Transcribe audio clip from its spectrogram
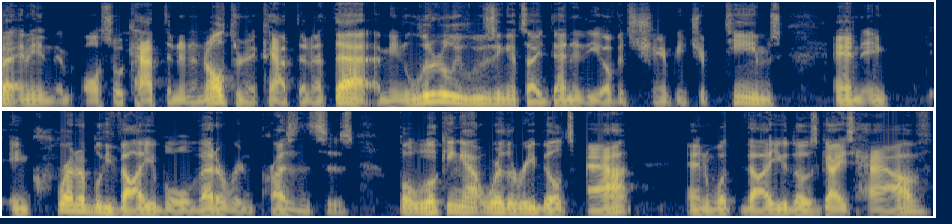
I mean, also a captain and an alternate captain at that. I mean, literally losing its identity of its championship teams and in- incredibly valuable veteran presences. But looking at where the rebuild's at, and what value those guys have,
